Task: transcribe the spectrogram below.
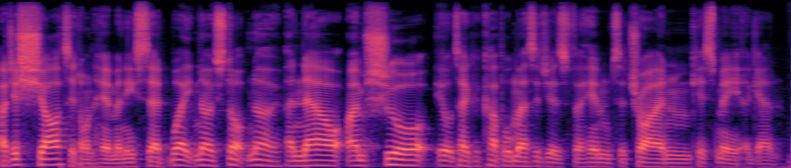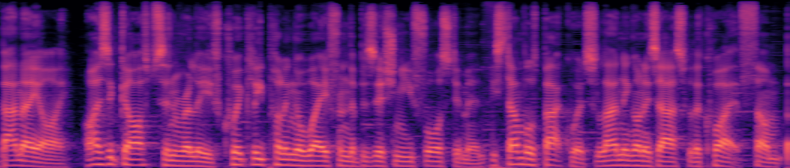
I just sharted on him and he said, wait, no, stop, no. And now I'm sure it'll take a couple messages for him to try and kiss me again. Ban AI. Isaac gasps in relief, quickly pulling away from the position you forced him in. He stumbles backwards, landing on his ass with a quiet thump.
